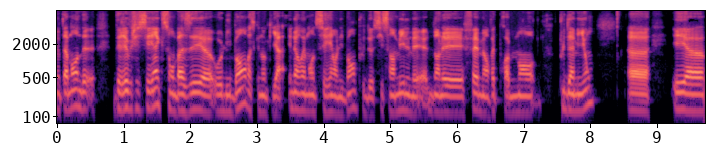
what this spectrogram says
notamment des réfugiés syriens qui sont basés au Liban, parce que donc il y a énormément de Syriens au Liban, plus de 600 000, mais dans les faits, mais en fait probablement plus d'un million. Euh, et, euh,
